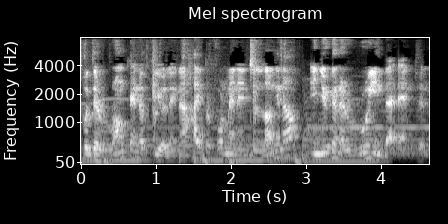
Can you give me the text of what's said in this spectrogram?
put the wrong kind of fuel in a high performance engine long enough and you're gonna ruin that engine.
